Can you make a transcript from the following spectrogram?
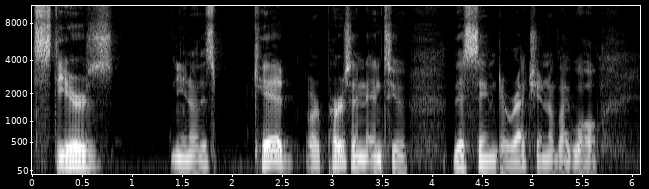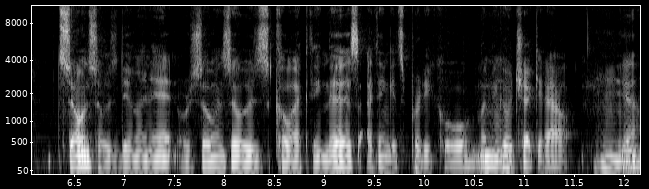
steers, you know, this kid or person into this same direction of like, well, so and so is doing it or so and so is collecting this. I think it's pretty cool. Let me go check it out. Yeah.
